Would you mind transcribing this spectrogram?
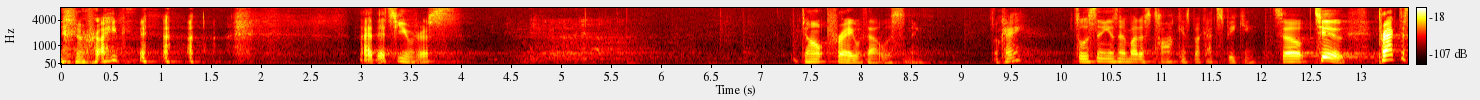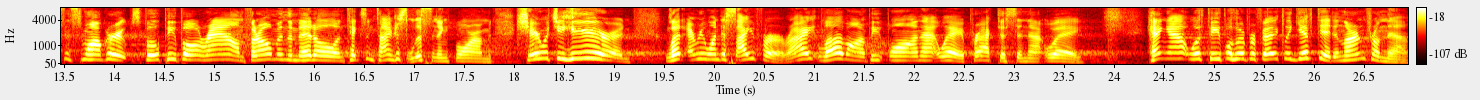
right? right? Ah, that's humorous. Don't pray without listening, okay? So listening isn't about us talking, it's about God speaking. So, two, practice in small groups. Pull people around, throw them in the middle, and take some time just listening for them. Share what you hear and let everyone decipher, right? Love on people in that way, practice in that way. Hang out with people who are prophetically gifted and learn from them.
